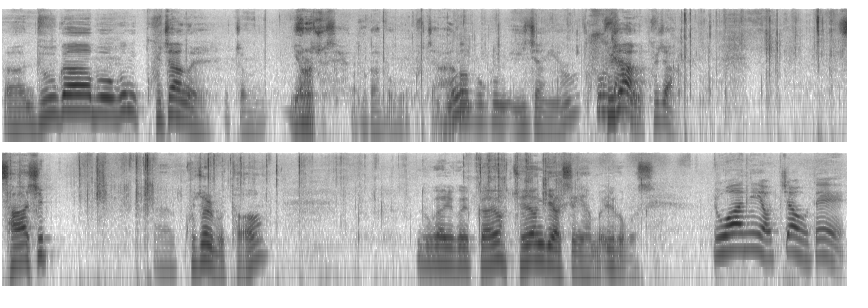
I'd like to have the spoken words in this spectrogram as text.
어, 누가복음 9장을 좀 열어주세요. 누가복음 9장. 누가복음 2장이요. 9장, 9장. 9절부터 누가 읽을까요? 조양기 학생이 한번 읽어보세요. 요한이 여짜오되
